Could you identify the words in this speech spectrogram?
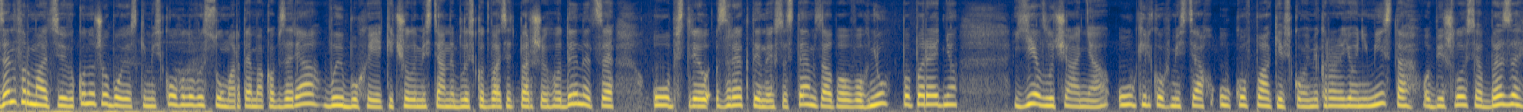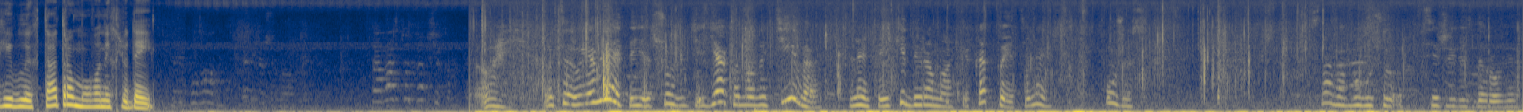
За інформацією виконуючого обов'язки міського голови Сум Артема Кобзаря, вибухи, які чули містяни близько 21-ї години, це обстріл з реактивних систем залпового вогню попередньо. Є влучання у кількох місцях у Ковпаківському мікрорайоні міста. Обійшлося без загиблих та травмованих людей. Ой, оце уявляєте, що, як воно летіло? Гляньте, які дирамаки, капець, гляньте, ужас. Слава Богу, що всі живі, здорові.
